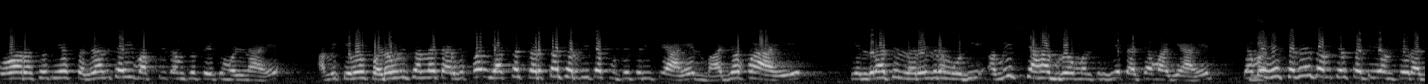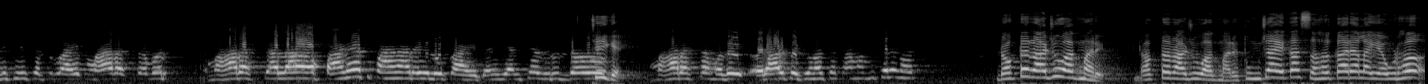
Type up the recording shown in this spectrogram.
पवार असोत या सगळ्यांच्याही बाबतीत आमचं तेच म्हणणं आहे. आम्ही केवळ फडणवीसांना टार्गेट पण याचा करता करविता कुठेतरी ते आहेत. भाजप आहे केंद्रातील नरेंद्र मोदी अमित शहा गृहमंत्री हे त्याच्यामागे आहेत. त्यामुळे हे सगळेच आमच्यासाठी आमचे राजकीय शत्रू आहेत. महाराष्ट्रावर महाराष्ट्राला पाण्यात पाहणारे हे लोक आहेत आणि यांच्या विरुद्ध. महाराष्ट्रामध्ये राळ पेटवण्याचं काम आम्ही करणार. डॉक्टर राजू वाघमारे. डॉक्टर राजू वाघमारे तुमच्या एका सहकार्याला एवढं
